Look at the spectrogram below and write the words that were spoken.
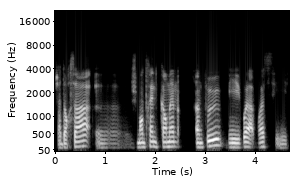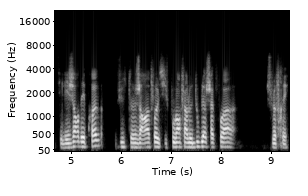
J'adore ça. je m'entraîne quand même un peu, mais voilà, moi, c'est les genres d'épreuves Juste, euh, j'en raffole. Si je pouvais en faire le double à chaque fois, je le ferais.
